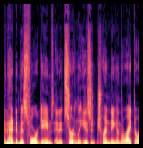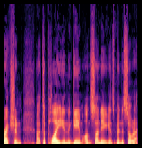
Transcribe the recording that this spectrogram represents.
and had to miss four games, and it certainly isn't trending in the right direction uh, to play in the game on Sunday against Minnesota.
